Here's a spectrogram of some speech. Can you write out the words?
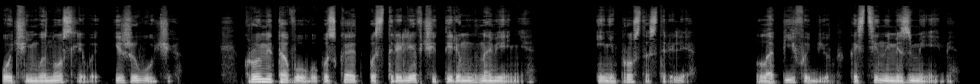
Очень выносливы и живучи. Кроме того, выпускают по стреле в четыре мгновения. И не просто стреле. Лапифы бьют костяными змеями.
